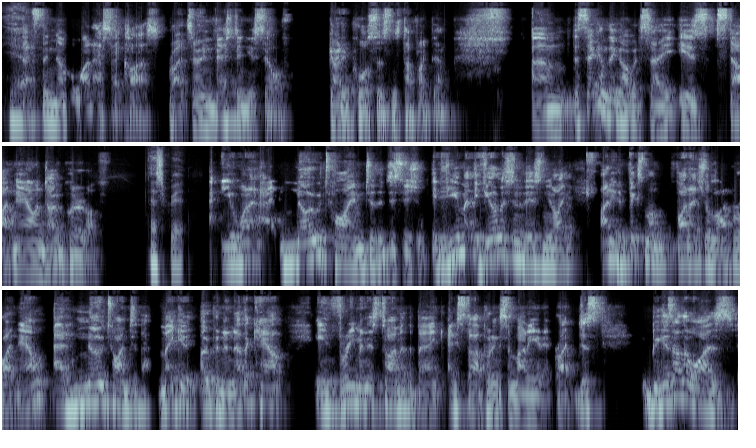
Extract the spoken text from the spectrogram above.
Yeah. That's the number one asset class, right? So, invest in yourself, go to courses and stuff like that. Um, the second thing I would say is start now and don't put it off. That's great. You want to add no time to the decision. If you if you're listening to this and you're like, I need to fix my financial life right now, add no time to that. Make it open another account in three minutes time at the bank and start putting some money in it. Right, just because otherwise,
